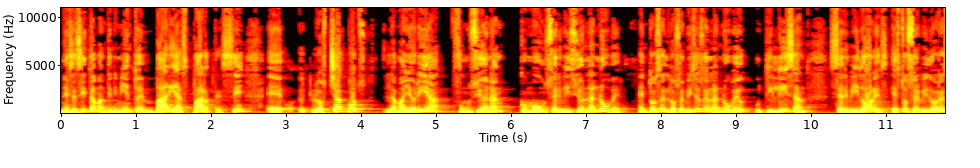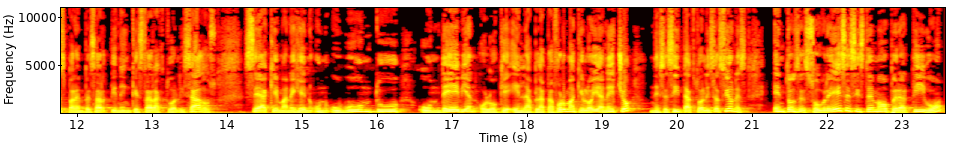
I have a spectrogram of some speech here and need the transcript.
necesita mantenimiento en varias partes. ¿sí? Eh, los chatbots, la mayoría funcionan como un servicio en la nube. Entonces los servicios en la nube utilizan servidores. Estos servidores para empezar tienen que estar actualizados, sea que manejen un Ubuntu, un Debian o lo que en la plataforma que lo hayan hecho necesita actualizaciones. Entonces sobre ese sistema operativo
